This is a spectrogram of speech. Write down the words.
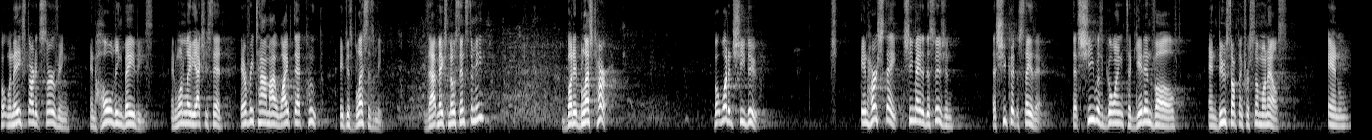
but when they started serving and holding babies, and one lady actually said, Every time I wipe that poop, it just blesses me. that makes no sense to me, but it blessed her. But what did she do? In her state, she made a decision that she couldn't stay there, that she was going to get involved and do something for someone else. And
